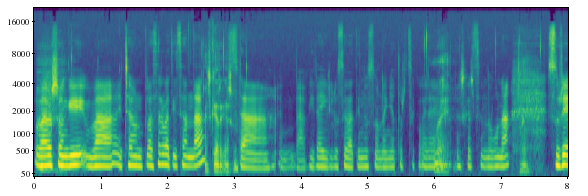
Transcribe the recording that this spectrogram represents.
Ba, oso ongi, ba, etxaun plazer bat izan da. Eskerrik asko. Eta, ba, bidai luze bat induzu nahi etortzeko ere Bai. eskertzen duguna. Bai. Zure,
